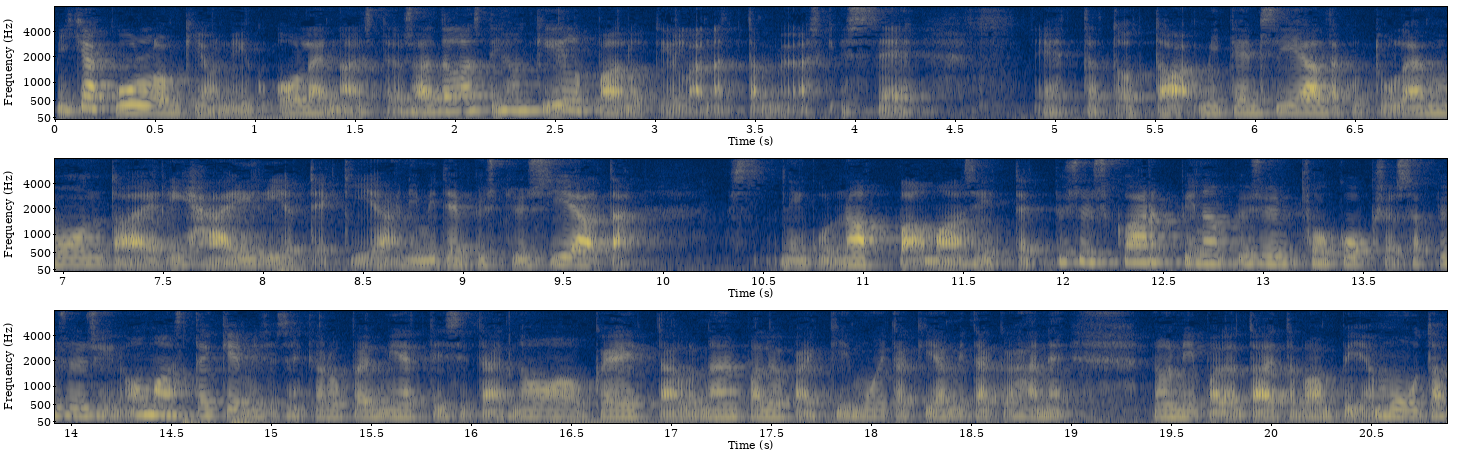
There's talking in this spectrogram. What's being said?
mikä kullonkin on niin kuin olennaista. Jos ajatellaan ihan kilpailutilannetta myöskin se, että tota, miten sieltä, kun tulee monta eri häiriötekijää, niin miten pystyy sieltä niin kuin nappaamaan sitten, että pysyn skarppina, pysyn fokuksessa, pysyn siinä omassa tekemisessä, enkä rupea miettimään sitä, että no okei, okay, täällä on näin paljon kaikkia muitakin ja mitäköhän ne, ne on niin paljon taitavampia ja muuta.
